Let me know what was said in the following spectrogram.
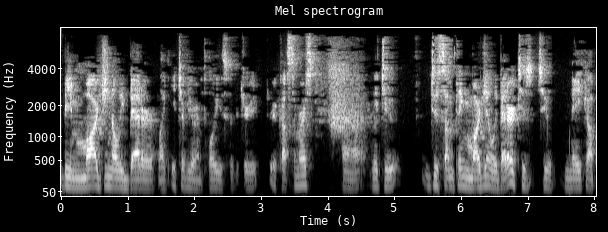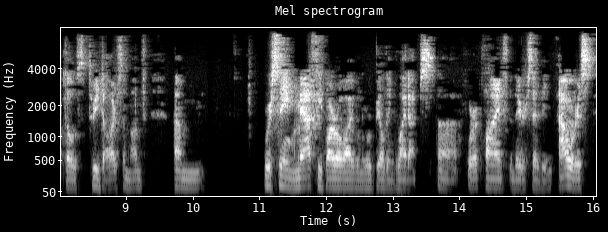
be marginally better, like each of your employees, your, your customers, uh, need to do something marginally better to to make up those three dollars a month um, we're seeing massive ROI when we're building Glide apps uh, for our clients, and they're saving hours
